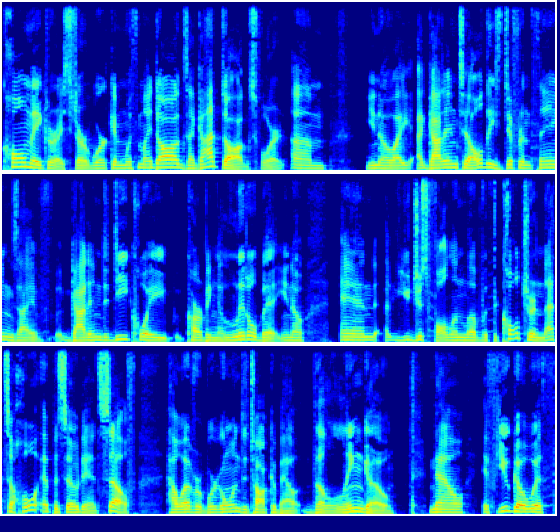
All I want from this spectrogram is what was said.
call maker. I started working with my dogs. I got dogs for it. Um, you know, I, I got into all these different things. I've got into decoy carving a little bit, you know, and you just fall in love with the culture. And that's a whole episode in itself. However, we're going to talk about the lingo. Now, if you go with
